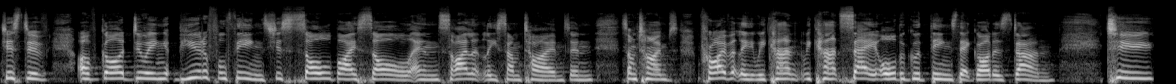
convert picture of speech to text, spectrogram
Just of, of God doing beautiful things, just soul by soul and silently sometimes, and sometimes privately. We can't, we can't say all the good things that God has done. To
